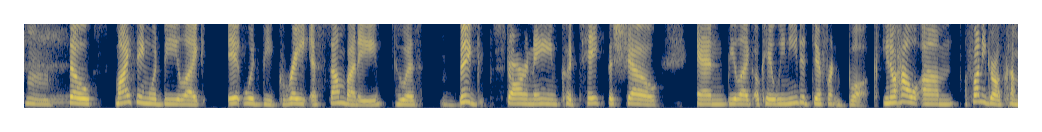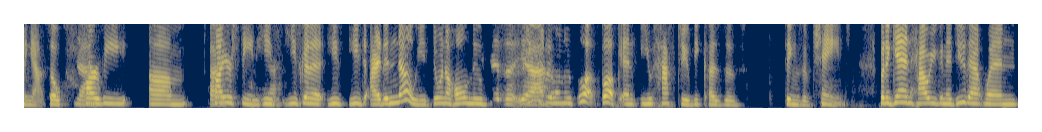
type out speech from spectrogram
Hmm. so my thing would be like, it would be great if somebody who has big star name could take the show and be like, okay, we need a different book. You know how um Funny Girl's coming out. So Yeah. Harvey um Fierstein, he's he's gonna he's he's I didn't know he's doing a whole new he's yeah. a whole new book book and you have to because of things have changed. But again, how are you gonna do that when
